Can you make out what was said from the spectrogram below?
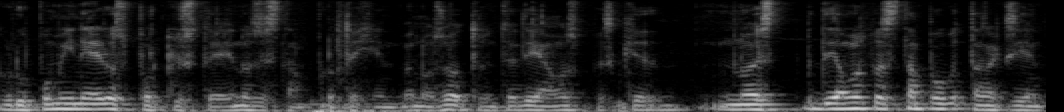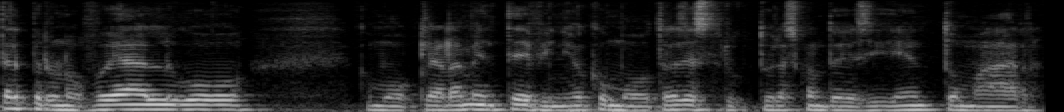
grupo mineros porque ustedes nos están protegiendo a nosotros. Entonces digamos pues que no es, digamos pues tampoco tan accidental, pero no fue algo como claramente definido como otras estructuras cuando deciden tomar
